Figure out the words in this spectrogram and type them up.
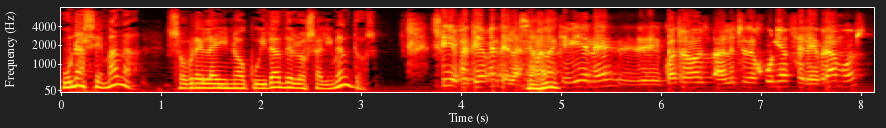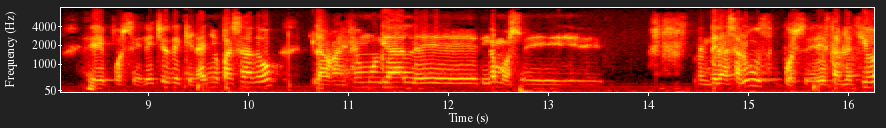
una semana sobre la inocuidad de los alimentos. Sí, efectivamente, la semana que viene, de 4 al 8 de junio, celebramos eh, pues el hecho de que el año pasado la Organización Mundial, eh, digamos, eh, de la Salud, pues estableció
